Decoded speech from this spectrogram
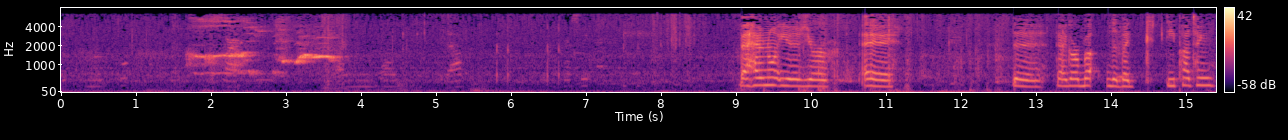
it's removable. That's why I, I mean, um, that. Press it. But how not use your uh the bigger but the big D-pad thing?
